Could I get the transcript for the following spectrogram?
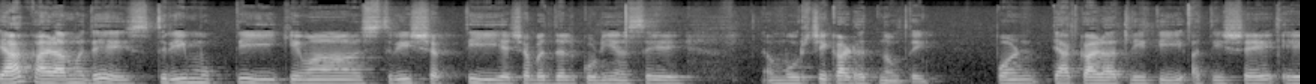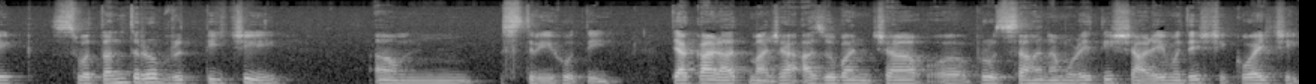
त्या काळामध्ये स्त्रीमुक्ती किंवा स्त्री शक्ती याच्याबद्दल कोणी असे मोर्चे काढत नव्हते. पण त्या काळातली ती अतिशय एक स्वतंत्र वृत्तीची स्त्री होती. त्या काळात माझ्या आजोबांच्या प्रोत्साहनामुळे ती शाळेमध्ये शिकवायची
